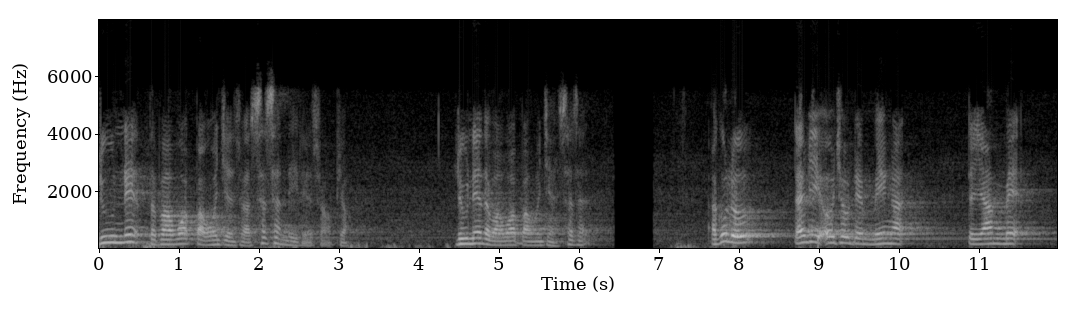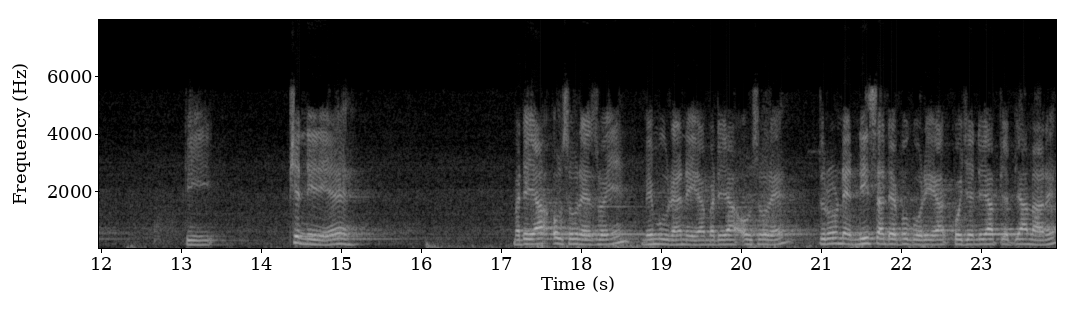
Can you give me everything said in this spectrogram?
လူနဲ့တဘာဝပတ်ဝန်းကျင်ဆိုတာဆက်ဆက်နေတယ်ဆိုတော့ပြောလူနဲ့တဘာဝပတ်ဝန်းကျင်ဆက်ဆက် အခုလို့တိုင်းပြည်အုပ်ချုပ်တဲ့မင်းကတရားမဲ့ဒီဖြစ်နေတယ်မတရားအုပ်ဆိုးတယ်ဆိုရင်မင်းမှုရန်တွေကမတရားအုပ်ဆိုးတယ်သူတို့နဲ့နှိစက်တဲ့ပုဂ္ဂိုလ်တွေကကိုကျင်တရားပြက်ပြားလာတယ်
